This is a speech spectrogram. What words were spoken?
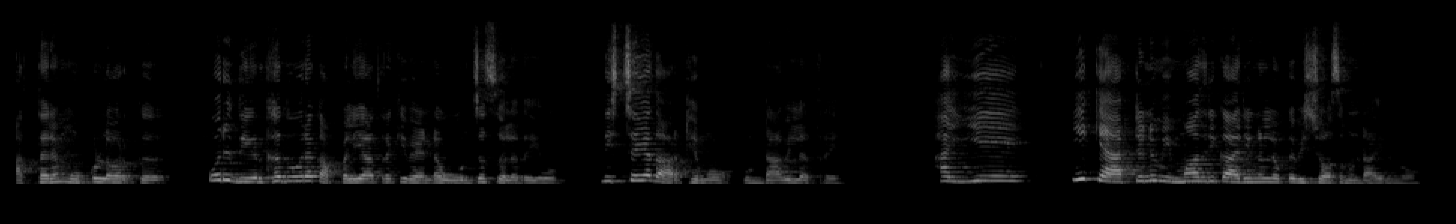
അത്തരം മൂക്കുള്ളവർക്ക് ഒരു ദീർഘദൂര കപ്പൽ യാത്രയ്ക്ക് വേണ്ട ഊർജസ്വലതയോ നിശ്ചയദാർഢ്യമോ ഉണ്ടാവില്ലത്രേ. അയ്യേ ഈ ക്യാപ്റ്റനും ഇമാതിരി കാര്യങ്ങളിലൊക്കെ വിശ്വാസമുണ്ടായിരുന്നു?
